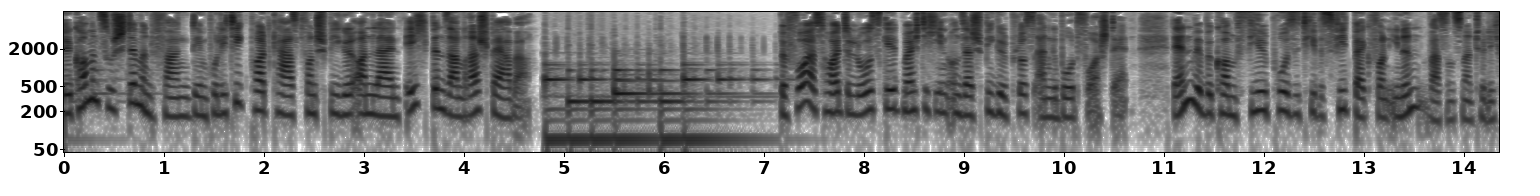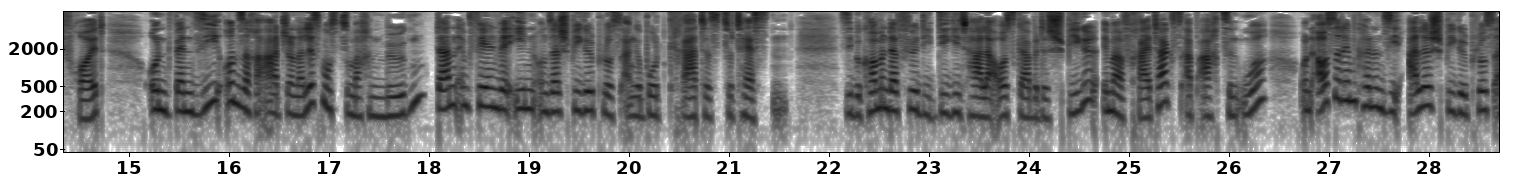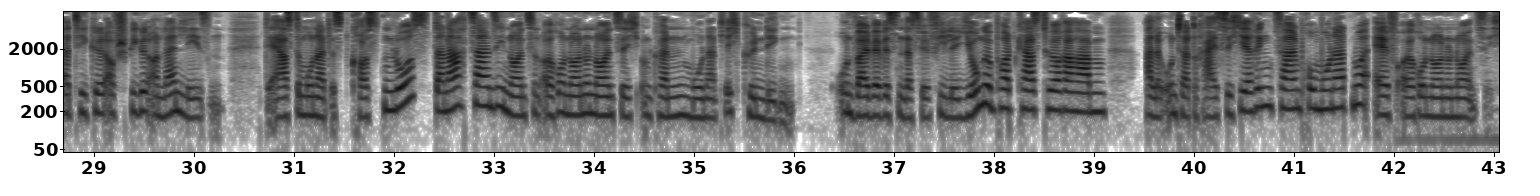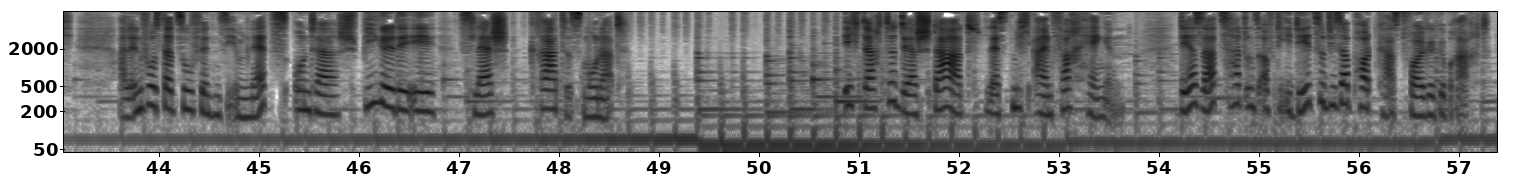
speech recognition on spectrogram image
Willkommen zu Stimmenfang, dem Politik-Podcast von Spiegel Online. Ich bin Sandra Sperber. Bevor es heute losgeht, möchte ich Ihnen unser Spiegel Plus Angebot vorstellen. Denn wir bekommen viel positives Feedback von Ihnen, was uns natürlich freut. Und wenn Sie unsere Art Journalismus zu machen mögen, dann empfehlen wir Ihnen unser Spiegel Plus Angebot gratis zu testen. Sie bekommen dafür die digitale Ausgabe des Spiegel immer freitags ab 18 Uhr und außerdem können Sie alle Spiegel Plus Artikel auf Spiegel Online lesen. Der erste Monat ist kostenlos, danach zahlen Sie 19,99 Euro und können monatlich kündigen. Und weil wir wissen, dass wir viele junge Podcast-Hörer haben, alle unter 30-Jährigen zahlen pro Monat nur 11,99 Euro. Alle Infos dazu finden Sie im Netz unter spiegel.de slash gratismonat. Ich dachte, der Staat lässt mich einfach hängen. Der Satz hat uns auf die Idee zu dieser Podcast-Folge gebracht.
